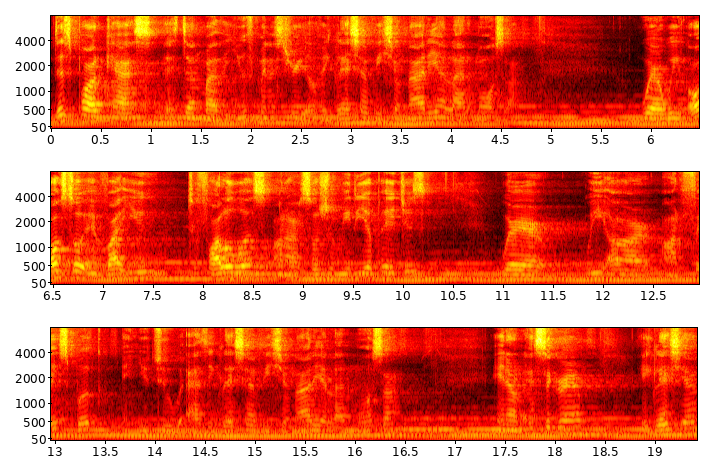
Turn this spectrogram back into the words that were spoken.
This podcast is done by the youth ministry of Iglesia Visionaria La Hermosa, where we also invite you to follow us on our social media pages, where we are on Facebook and YouTube as Iglesia Visionaria La Hermosa, and on Instagram, Iglesia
